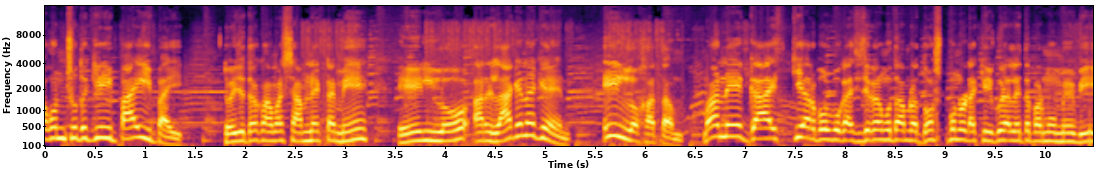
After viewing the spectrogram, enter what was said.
তখন শুধু কিল পাই পাই। তো এই যে দেখো, আমার সামনে একটা মেয়ে এইলো আরে লাগে না কেন? এইলো খাতাম। মানে গাইস কি আর বলব গাইস এই জায়গার মধ্যে আমরা দশ পনেরোটা কিল করে নিতে পারব মেবি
